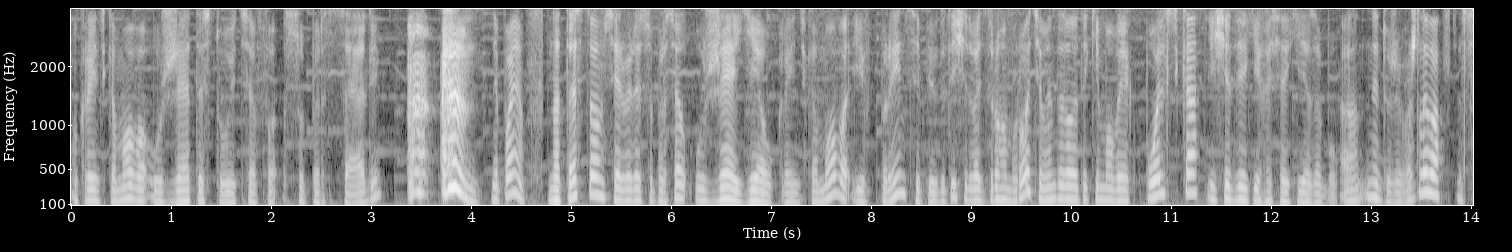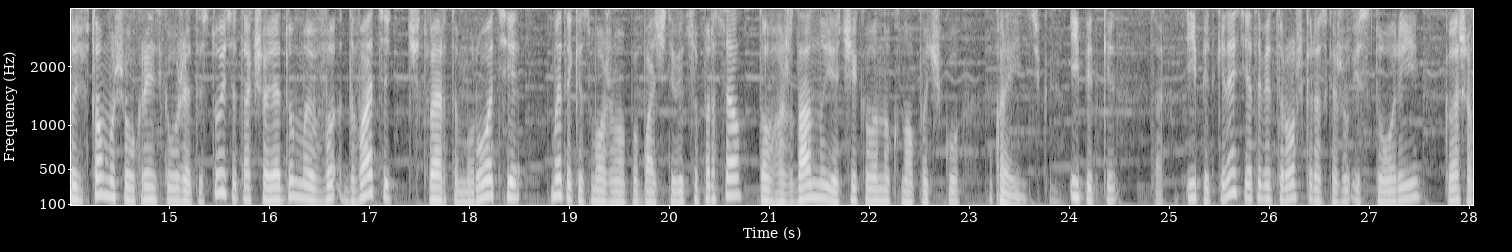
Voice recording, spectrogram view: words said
українська мова уже тестується в суперселі. Не поняв? На тестовому сервері Supercell уже є українська мова, і в принципі в 2022 році вони додали такі мови, як польська, і ще дві якихось, які я забув. А не дуже важливо. Суть в тому, що українська вже тестується, так що я думаю, в 2024 році ми таки зможемо побачити від Supercell довгожданну і очікувану кнопочку українською. І під ки- так, і під кінець я тобі трошки розкажу історії Clash of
